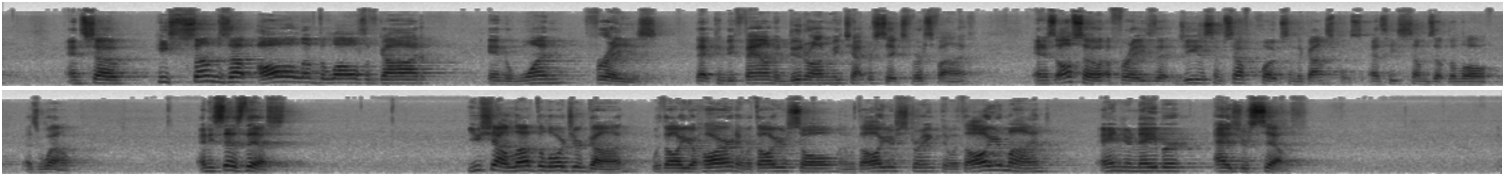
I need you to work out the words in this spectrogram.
And so he sums up all of the laws of God in one phrase that can be found in Deuteronomy chapter 6, verse 5. And it's also a phrase that Jesus himself quotes in the Gospels as he sums up the law as well. And he says this You shall love the Lord your God with all your heart and with all your soul and with all your strength and with all your mind and your neighbor as yourself.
